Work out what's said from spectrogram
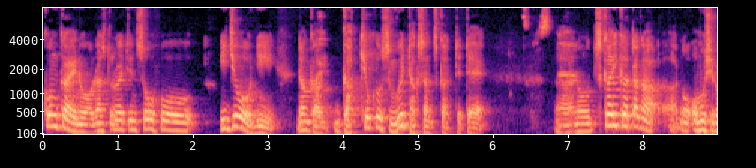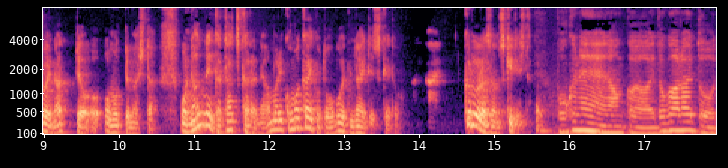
今回のラストナイト・イン奏法以上に、なんか楽曲をすごいたくさん使ってて。あの、使い方が、あの、面白いなって思ってました。もう何年か経つからね、あんまり細かいこと覚えてないですけど。黒田さん好きでしたか？僕ねなんかエドガー・ライト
